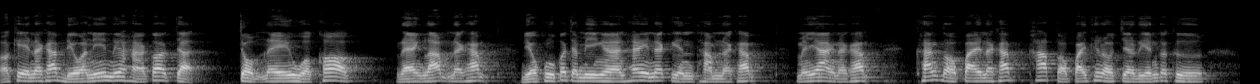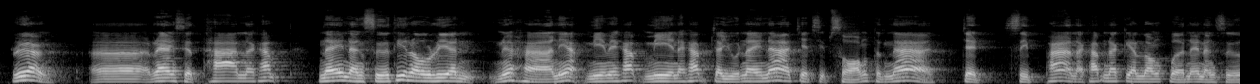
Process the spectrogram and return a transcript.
โอเคนะครับ เดี๋ยววันนี้เนื้อหาก็จะจบในหัวข้อแรงรับนะครับ เดี๋ยวครูก็จะมีงานให้นักเรียนทำนะครับ ไม่ยากนะครับ ครั้งต่อไปนะครับคาบต่อไปที่เราจะเรียนก็คือ เรื่องอแรงเสียดทานนะครับ ในหนังสือที่เราเรียนเนื้อหาเนี่ยมีไหมครับ มีนะครับจะอยู่ในหน้า 72 ถึงหน้า 75 นะครับนักเรียนลองเปิดในหนังสือ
